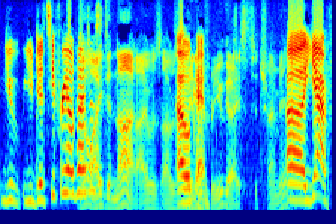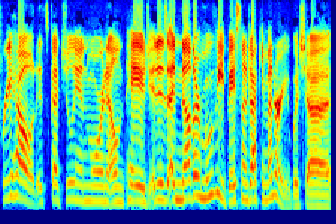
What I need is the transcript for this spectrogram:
You you did see Freeheld Patches? No, I did not. I was I was Oh, waiting okay. for you guys to chime in. Uh, yeah, Freeheld. It's got Julianne Moore and Ellen Page. It is another movie based on a documentary, which uh,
